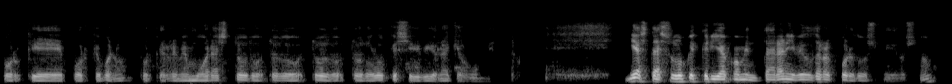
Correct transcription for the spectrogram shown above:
Porque, porque, bueno, porque rememoras todo, todo, todo, todo lo que se vivió en aquel momento. Y hasta es lo que quería comentar a nivel de recuerdos míos. ¿no?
